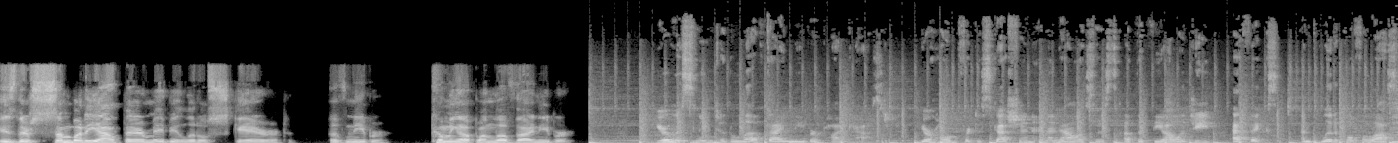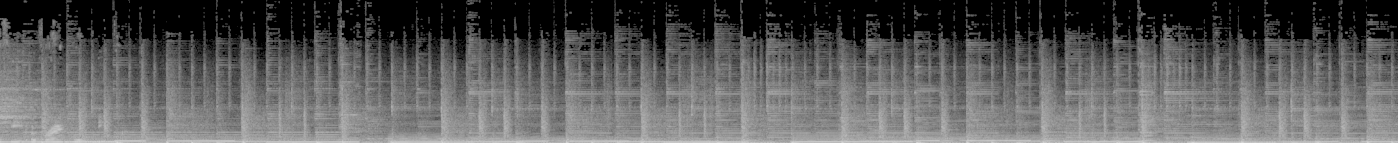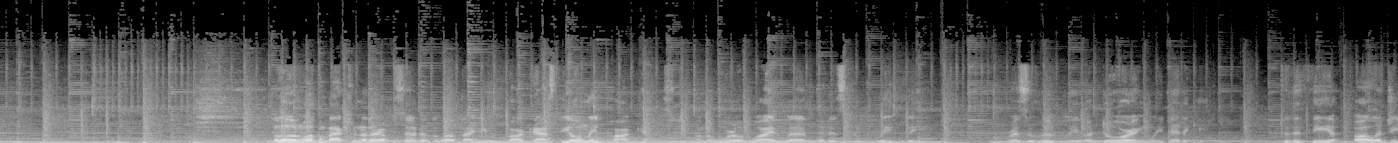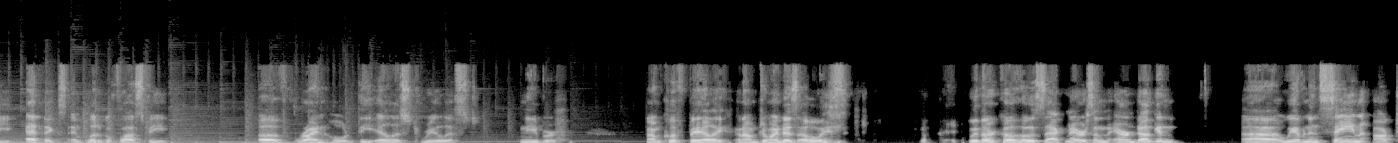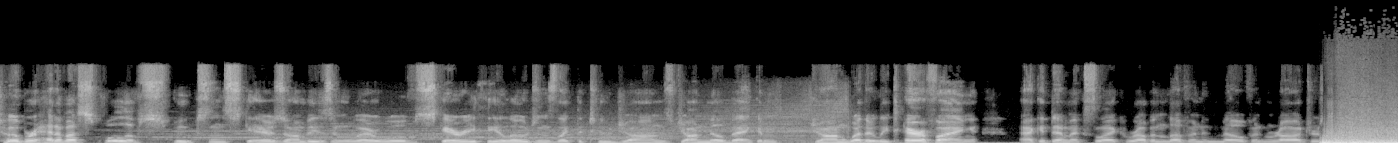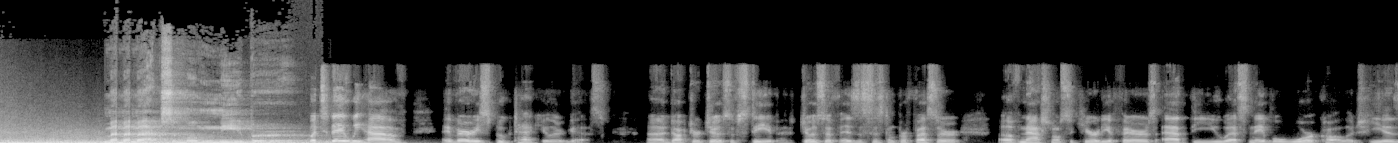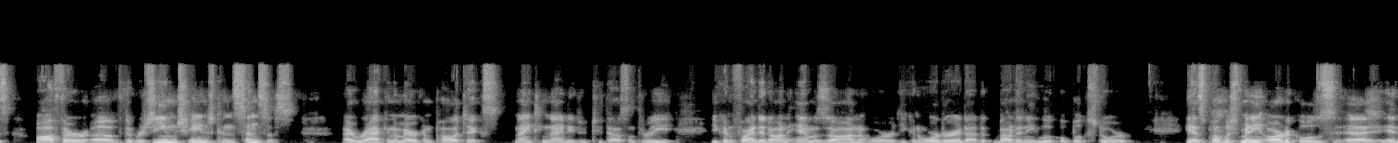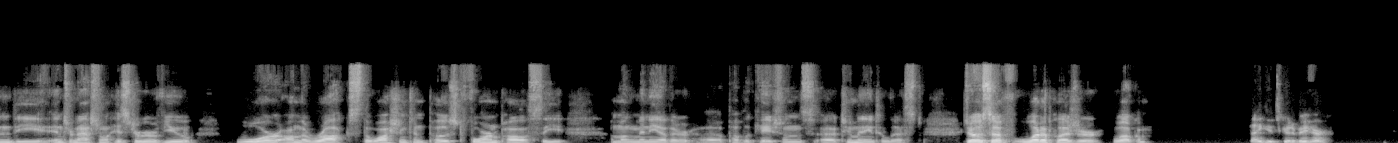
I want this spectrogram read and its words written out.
Is there somebody out there maybe a little scared of Niebuhr? Coming up on Love Thy Niebuhr. You're listening to the Love Thy Niebuhr podcast, your home for discussion and analysis of the theology, ethics, and political philosophy of Reinhold Niebuhr. Hello and welcome back to another episode of the Love Thy Niebuhr podcast, the only podcast on the World Wide Web that is completely, resolutely, adoringly dedicated to the theology, ethics, and political philosophy of Reinhold, the illest realist Niebuhr. I'm Cliff Bailey, and I'm joined as always with our co-host Zach Narrison, Aaron Duncan, uh, we have an insane October ahead of us, full of spooks and scare zombies and werewolves, scary theologians like the two Johns, John Milbank and John Weatherly, terrifying academics like Robin Lovin and Melvin Rogers. Maximum Niebuhr. But today we have a very spectacular guest, uh, Dr. Joseph Stieb. Joseph is assistant professor of national security affairs at the U.S. Naval War College. He is author of The Regime Change Consensus Iraq and American Politics, 1990 to 2003. You can find it on Amazon or you can order it at about any local bookstore. He has published many articles uh, in the International History Review, War on the Rocks, the Washington Post, Foreign Policy, among many other uh, publications, uh, too many to list. Joseph, what a pleasure. Welcome. Thank you. It's good to be here.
